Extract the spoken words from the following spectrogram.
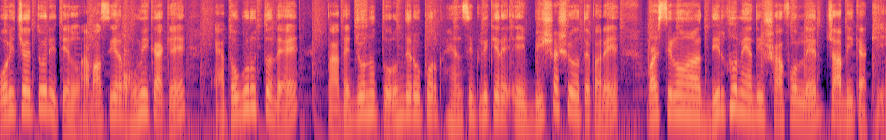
পরিচয় তৈরিতে লামাসিয়ার ভূমিকাকে এত গুরুত্ব দেয়, তাদের জন্য তরুণদের উপর হ্যান্সি ফ্লিকের এই বিশ্বাসী হতে পারে বার্সেলোনার দীর্ঘমেয়াদী সাফল্যের চাবিকাঠি।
